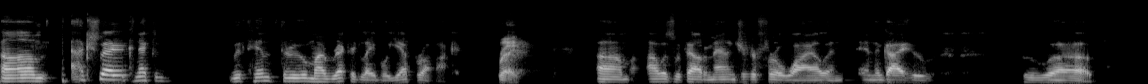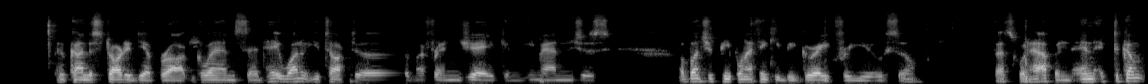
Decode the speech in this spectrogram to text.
Um, actually, I connected with him through my record label, Yep Rock. Right. Um, I was without a manager for a while, and and the guy who who uh, who kind of started Yep Rock, Glenn, said, "Hey, why don't you talk to uh, my friend Jake? And he manages a bunch of people, and I think he'd be great for you." So that's what happened. And to come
